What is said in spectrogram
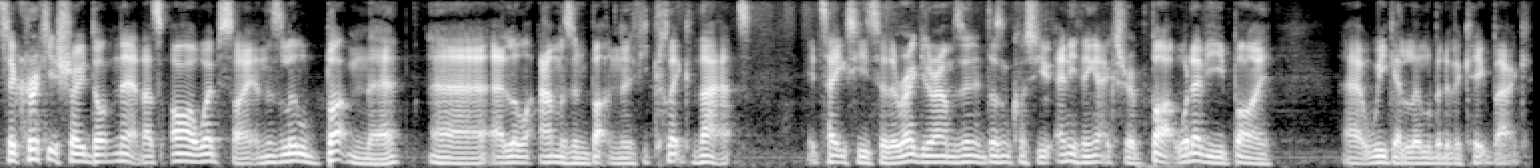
to cricketshow.net. That's our website, and there's a little button there, uh, a little Amazon button. And if you click that, it takes you to the regular Amazon. It doesn't cost you anything extra, but whatever you buy, uh, we get a little bit of a kickback,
